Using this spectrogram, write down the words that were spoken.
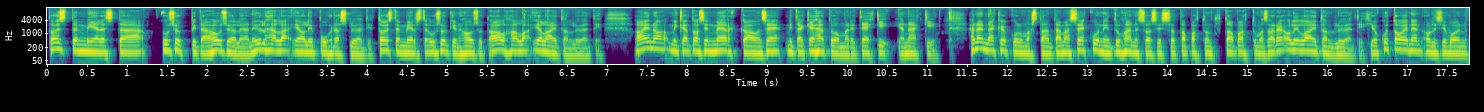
Toisten mielestä Usuk pitää housuja liian ylhäällä ja oli puhdas lyönti. Toisten mielestä Usukin housut alhaalla ja laiton lyönti. Ainoa, mikä tosin merkkaa, on se, mitä kehätuomari teki ja näki. Hänen näkökulmastaan tämä sekunnin tuhannesosissa tapahtunut tapahtumasarja oli laiton lyönti. Joku toinen olisi voinut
